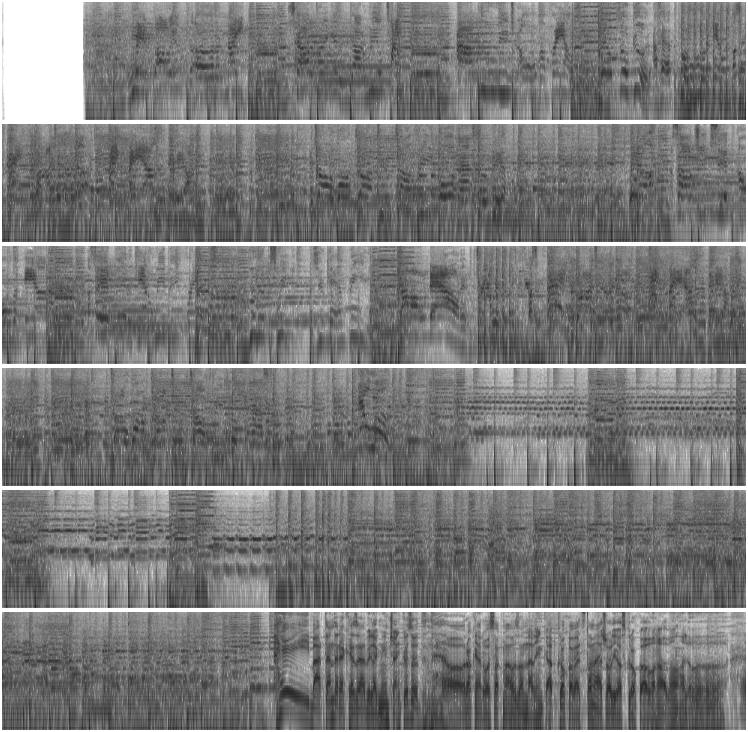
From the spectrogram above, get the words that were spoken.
Mi bár tenderekhez elvileg nincsen között, de a rock'n'roll szakmához annál inkább. Krokavec Tamás, alias Kroka a vonalban. Halló!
